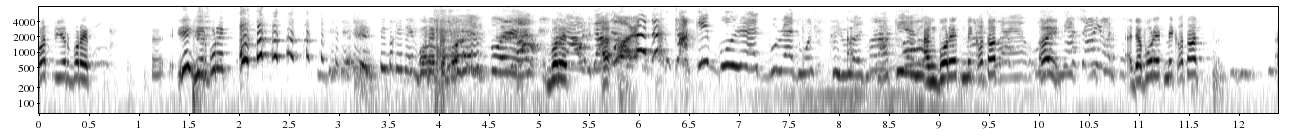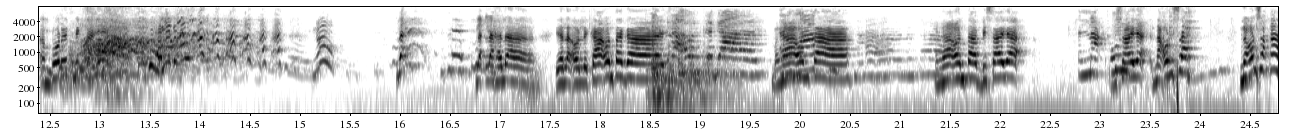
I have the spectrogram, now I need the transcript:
What your burit? Uh, yeah, your burit. Pinakita yung burit ako. Burat. Burit. The Ah, burat and kaki burat burat 100 kaki and ang burit mik otot. Oy. Ada burit mik otot. Ang burit mik tae. no. La. La la la. Yala uli kaon ta guys. Kaon ka guys. Mga unta. Mga unta Bisaya. Bisaya. Naunsa. Naunsa ka.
